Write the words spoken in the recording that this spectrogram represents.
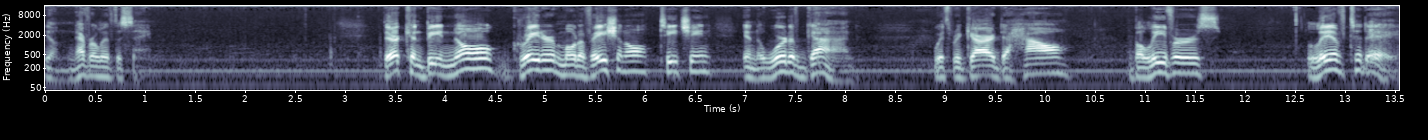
You'll never live the same. There can be no greater motivational teaching in the Word of God with regard to how believers live today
